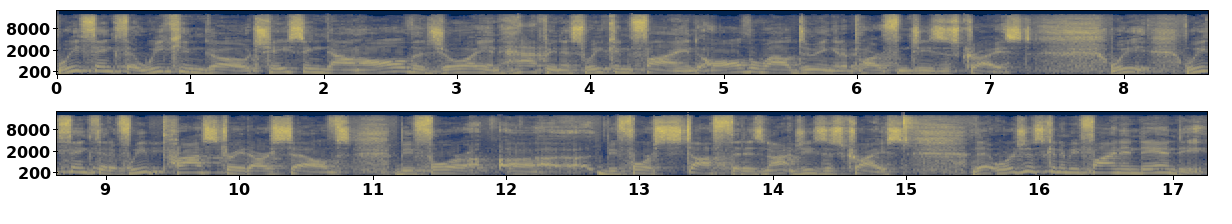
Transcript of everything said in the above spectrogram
we think that we can go chasing down all the joy and happiness we can find, all the while doing it apart from Jesus Christ. We, we think that if we prostrate ourselves before, uh, before stuff that is not Jesus Christ, that we're just going to be fine and dandy.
